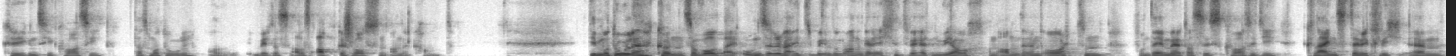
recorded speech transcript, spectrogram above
kriegen Sie quasi das Modul, wird das als abgeschlossen anerkannt. Die Module können sowohl bei unserer Weiterbildung angerechnet werden, wie auch an anderen Orten. Von dem her, das ist quasi die kleinste wirklich ähm,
